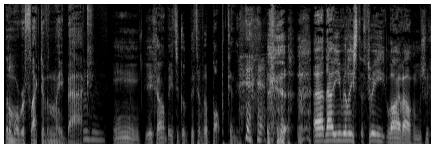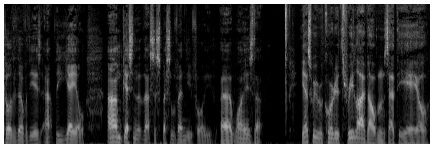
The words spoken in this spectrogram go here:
little more reflective and laid back. Mm-hmm. Mm, you can't beat a good bit of a bop, can you? uh, now, you released three live albums recorded over the years at the Yale. I'm guessing that that's a special venue for you. Uh, why is that? Yes, we recorded three live albums at the Yale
